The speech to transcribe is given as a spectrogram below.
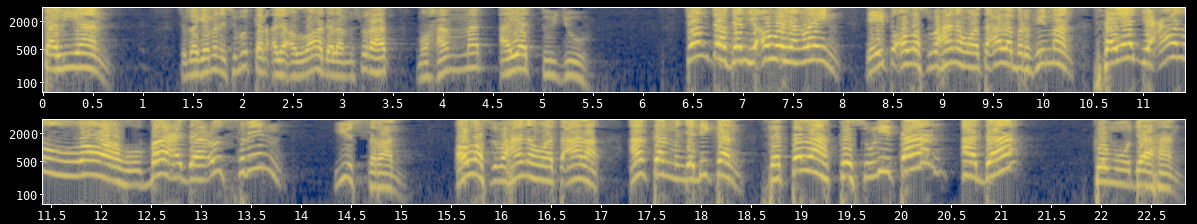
kalian. Sebagaimana disebutkan oleh Allah dalam surat Muhammad ayat 7. Contoh janji Allah yang lain yaitu Allah Subhanahu wa taala berfirman, "Saya ja'alullahu ba'da usrin yusran." Allah Subhanahu wa taala akan menjadikan setelah kesulitan ada kemudahan.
